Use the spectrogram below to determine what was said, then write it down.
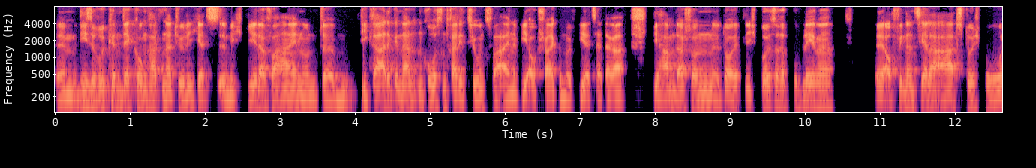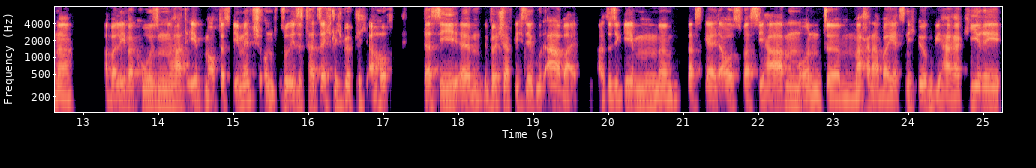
Ähm, diese Rückendeckung hat natürlich jetzt nicht jeder Verein und ähm, die gerade genannten großen Traditionsvereine wie auch Schalke 04 etc., die haben da schon deutlich größere Probleme, äh, auch finanzieller Art durch Corona. Aber Leverkusen hat eben auch das Image und so ist es tatsächlich wirklich auch, dass sie ähm, wirtschaftlich sehr gut arbeiten. Also sie geben ähm, das Geld aus, was sie haben und ähm, machen aber jetzt nicht irgendwie Harakiri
